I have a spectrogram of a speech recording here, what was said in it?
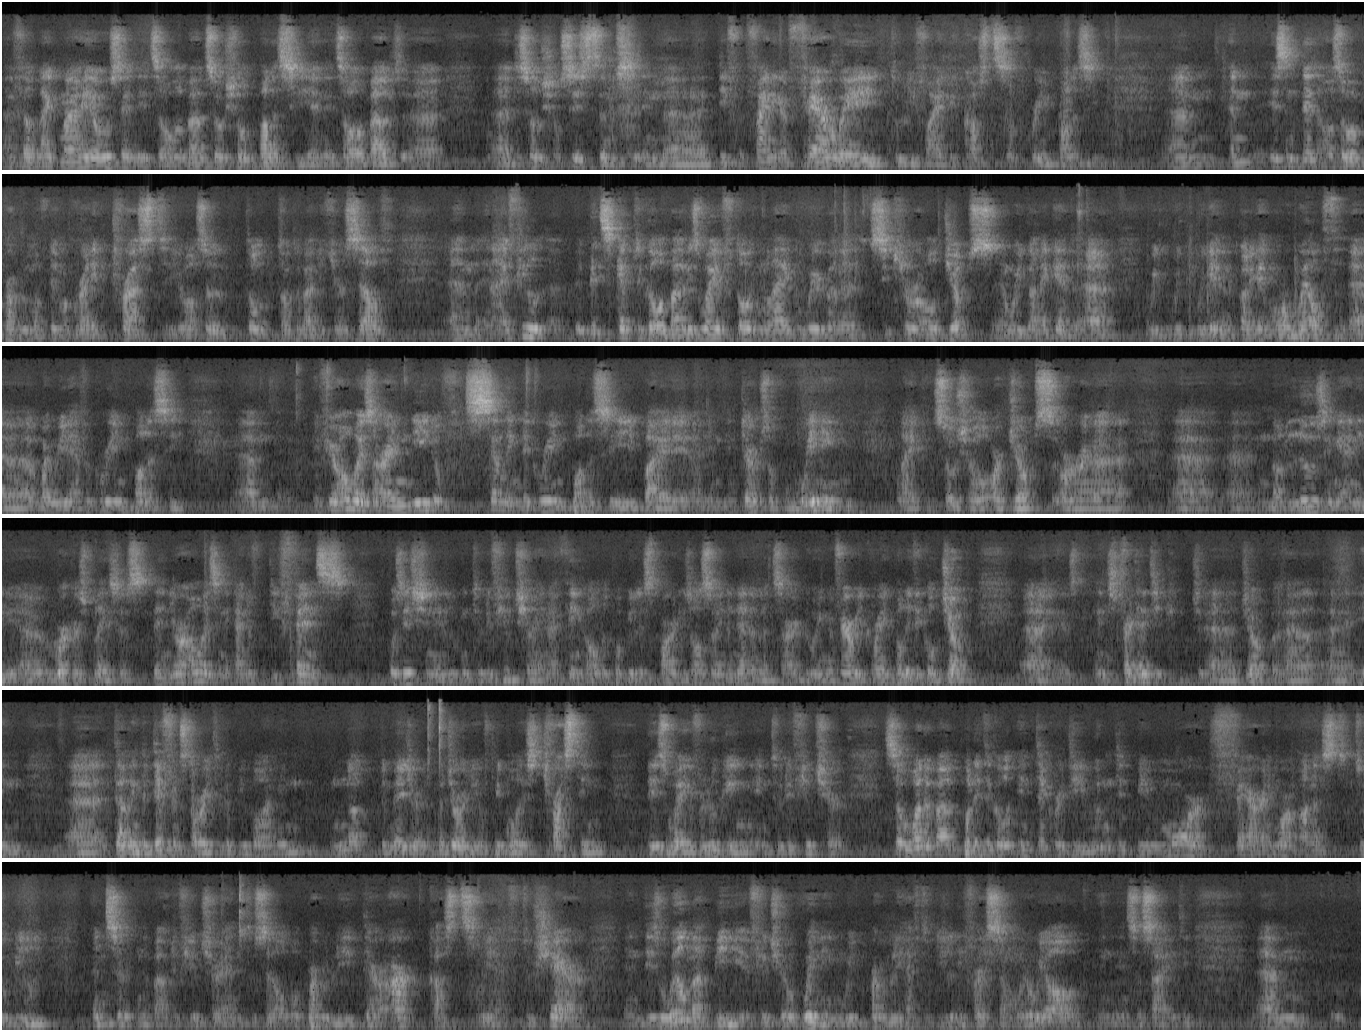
I felt like Mario said it's all about social policy and it's all about uh, uh, the social systems in uh, finding a fair way to divide the costs of green policy. Um, and isn't that also a problem of democratic trust? You also talked about it yourself. Um, and I feel a bit skeptical about his way of talking like we're going to secure all jobs and we're going to get uh, we, we, we're going to get more wealth uh, when we have a green policy. Um, if you always are in need of selling the green policy by uh, in, in, terms of winning, like social or jobs or uh, uh, uh, not losing any workers' places, then you're always in a kind of defense position in looking to the future. And I think all the populist parties, also in the Netherlands, are doing a very great political job, uh, in strategic uh, job uh, uh in uh, telling the different story to the people. I mean, not the major majority of people is trusting this way of looking into the future. So what about political integrity? Wouldn't it be more fair and more honest to be uncertain about the future and to say, well, probably there are costs we have to share and this will not be a future of winning. We probably have to deliver somewhere, we all in, in society. Um,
